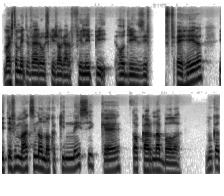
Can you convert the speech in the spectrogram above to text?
mas também tiveram os que jogaram Felipe Rodrigues e Ferreira, e teve Max e Nonoca que nem sequer tocaram na bola. Nunca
